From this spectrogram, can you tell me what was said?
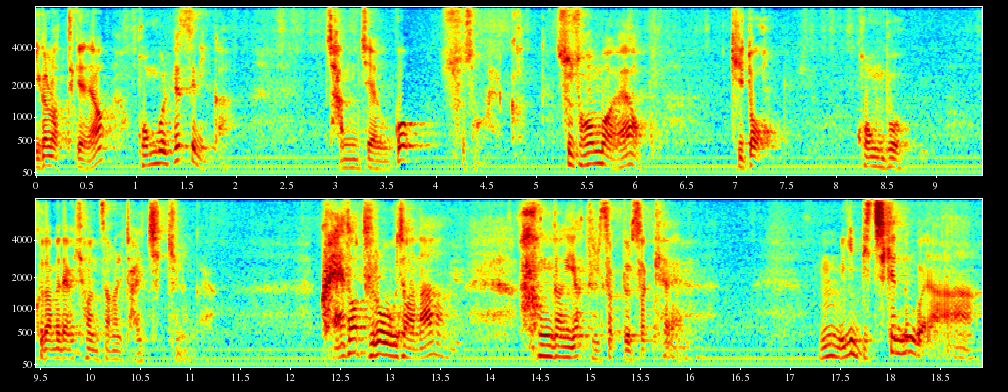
이걸 어떻게 해요? 공부를 했으니까 잠재우고 수송할 것. 수송은 뭐예요? 기도, 공부, 그 다음에 내가 현상을 잘 지키는 거야. 그래도 들어오잖아. 엉덩이가 들썩들썩해. 음, 이게 미치겠는 거야.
